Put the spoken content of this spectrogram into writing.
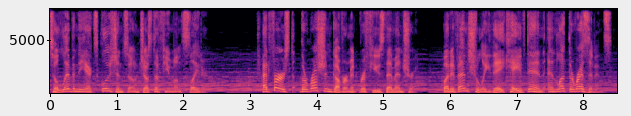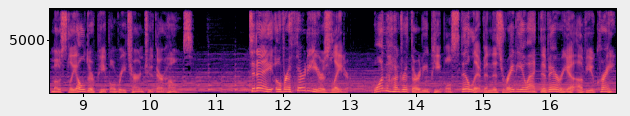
to live in the exclusion zone just a few months later. At first, the Russian government refused them entry, but eventually they caved in and let the residents, mostly older people, return to their homes. Today, over 30 years later, 130 people still live in this radioactive area of Ukraine.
